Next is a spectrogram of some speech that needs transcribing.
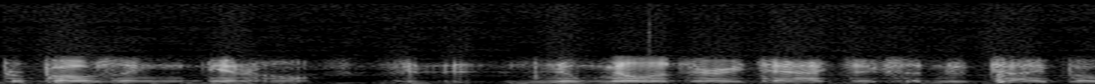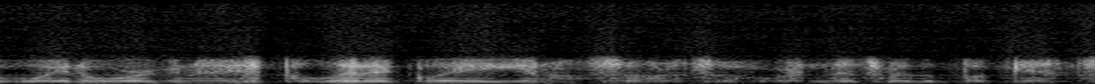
proposing, you know, new military tactics, a new type of way to organize politically, you know, so on and so forth. And that's where the book ends.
